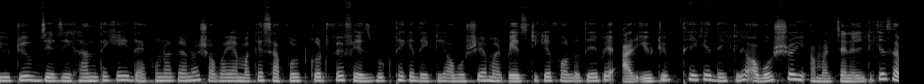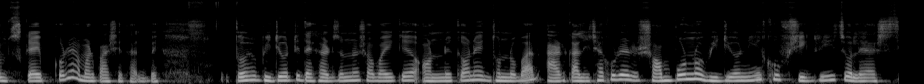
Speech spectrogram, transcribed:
ইউটিউব যে যেখান থেকেই দেখো না কেন সবাই আমাকে সাপোর্ট করবে। ফেসবুক থেকে দেখলে অবশ্যই আমার পেজটিকে ফলো দেবে। আর ইউটিউব থেকে দেখলে অবশ্যই আমার চ্যানেলটিকে সাবস্ক্রাইব করে আমার পাশে থাকবে। তো ভিডিওটি দেখার জন্য সবাইকে অনেক অনেক ধন্যবাদ। আর কালী ঠাকুরের সম্পূর্ণ ভিডিও নিয়ে খুব শীঘ্রই চলে আসছি।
